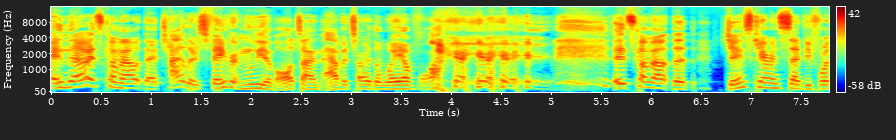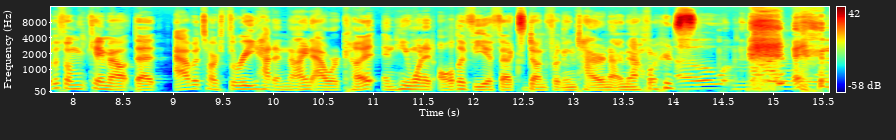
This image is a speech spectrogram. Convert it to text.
and now it's come out that Tyler's favorite movie of all time, Avatar: The Way of Water. it's come out that James Cameron said before the film came out that Avatar 3 had a 9-hour cut and he wanted all the VFX done for the entire 9 hours. Oh my lord. And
